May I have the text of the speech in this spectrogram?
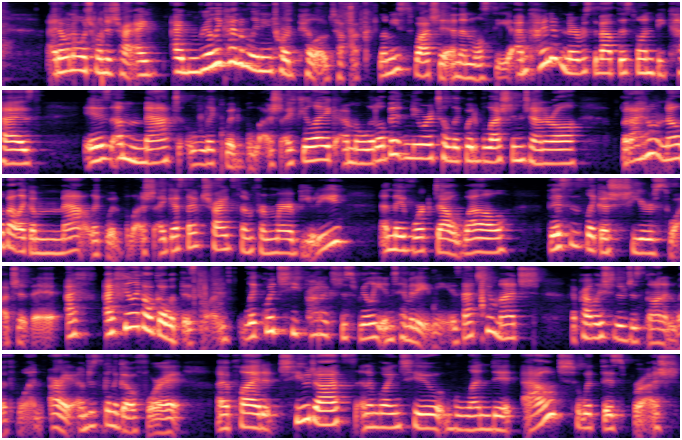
I don't know which one to try. I, I'm really kind of leaning toward Pillow Talk. Let me swatch it and then we'll see. I'm kind of nervous about this one because it is a matte liquid blush. I feel like I'm a little bit newer to liquid blush in general, but I don't know about like a matte liquid blush. I guess I've tried some from Rare Beauty and they've worked out well. This is like a sheer swatch of it. I, I feel like I'll go with this one. Liquid cheek products just really intimidate me. Is that too much? I probably should have just gone in with one. All right, I'm just to go for it. I applied two dots and I'm going to blend it out with this brush.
